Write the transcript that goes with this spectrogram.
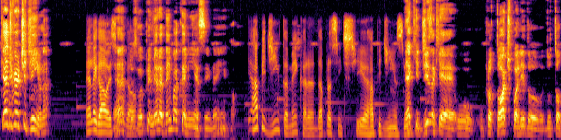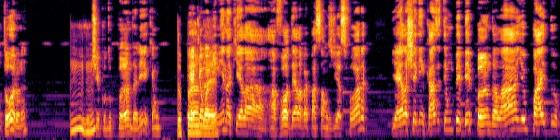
Que é divertidinho, né? É legal, esse é, é legal. O meu primeiro é bem bacaninha, assim, bem... E é rapidinho também, cara. Dá pra sentir rapidinho, assim. Né, que dizem que é o, o protótipo ali do, do Totoro, né? Uhum. O tipo do panda ali, que é um. Do panda, é, que é uma é. menina que ela. A avó dela vai passar uns dias fora. E aí ela chega em casa e tem um bebê panda lá. E o pai do,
